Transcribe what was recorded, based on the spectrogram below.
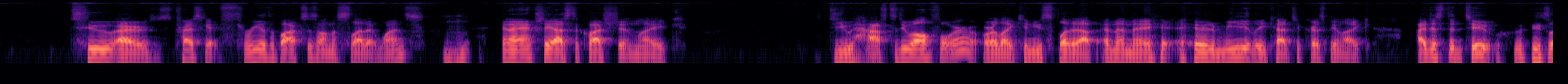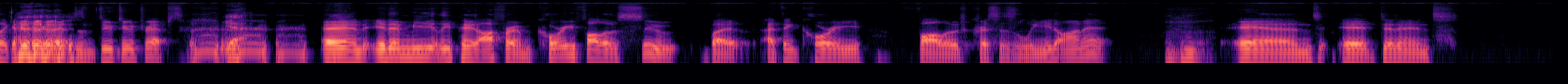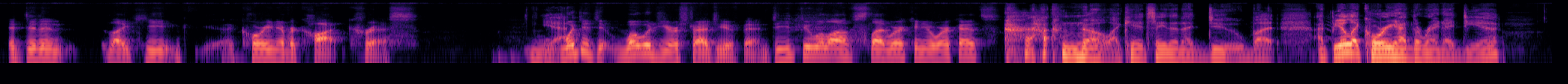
two or tries to get three of the boxes on the sled at once. Mm-hmm. And I actually asked the question like, do you have to do all four or like can you split it up? And then they it immediately cut to Chris being like, I just did two. He's like, I, I just do two trips. Yeah. And it immediately paid off for him. cory follows suit, but I think Cory followed Chris's lead on it. Mm-hmm. And it didn't it didn't like he Cory never caught Chris. Yeah. What did you, what would your strategy have been? Do you do a lot of sled work in your workouts? no, I can't say that I do, but I feel like Cory had the right idea.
